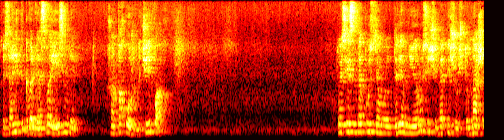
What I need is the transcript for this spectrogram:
То есть они-то говорили о своей земле, что она похожа на черепаху. То есть, если, допустим, древние русичи напишут, что наша,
